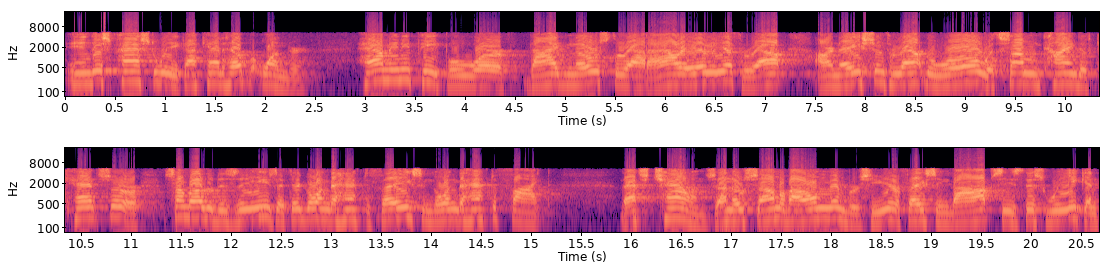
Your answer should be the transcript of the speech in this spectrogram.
In this past week, I can't help but wonder how many people were diagnosed throughout our area, throughout our nation, throughout the world with some kind of cancer or some other disease that they're going to have to face and going to have to fight. That's a challenge. I know some of our own members here are facing biopsies this week and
